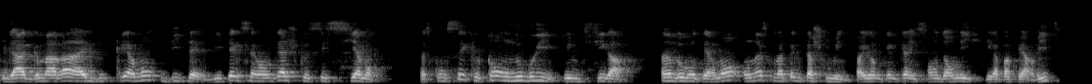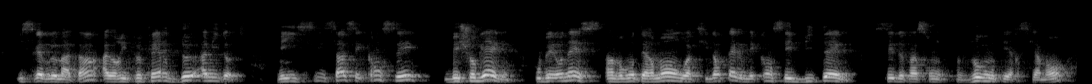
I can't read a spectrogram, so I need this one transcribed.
la Gemara, elle dit clairement bitel. Bitel, c'est un langage que c'est sciemment. Parce qu'on sait que quand on oublie une fila involontairement, on a ce qu'on appelle tashkumin. Par exemple, quelqu'un, il s'est endormi, il n'a pas fait arvit, il se lève le matin, alors il peut faire deux amidotes. Mais ici, ça, c'est quand c'est Béchogeg ou Béonès, involontairement ou accidentel. Mais quand c'est Bitel, c'est de façon volontaire sciemment.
